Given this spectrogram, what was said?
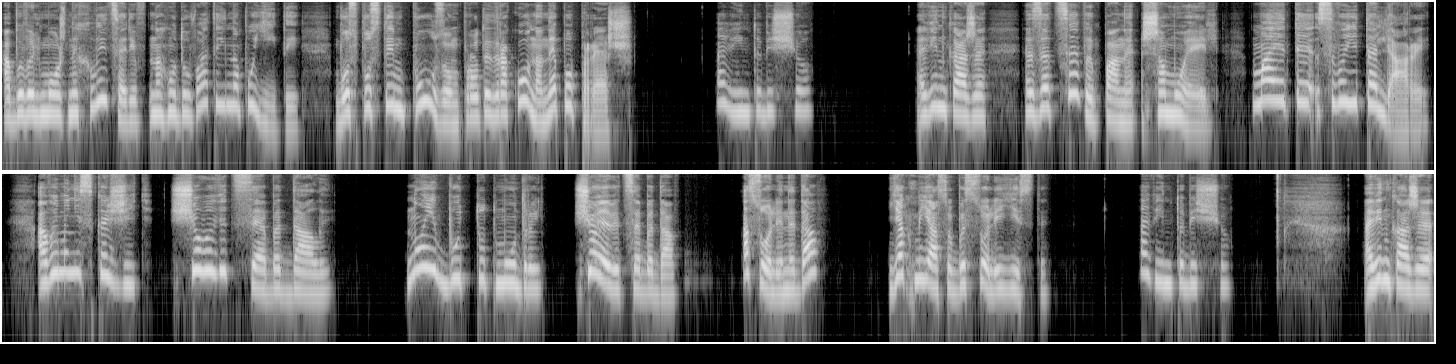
аби вельможних лицарів нагодувати й напоїти, бо з пустим пузом проти дракона не попреш. А він тобі що? А він каже За це ви, пане Шамуель, маєте свої таляри, а ви мені скажіть, що ви від себе дали? Ну і будь тут мудрий. Що я від себе дав? А солі не дав? Як м'ясо без солі їсти? А він тобі що? А він каже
